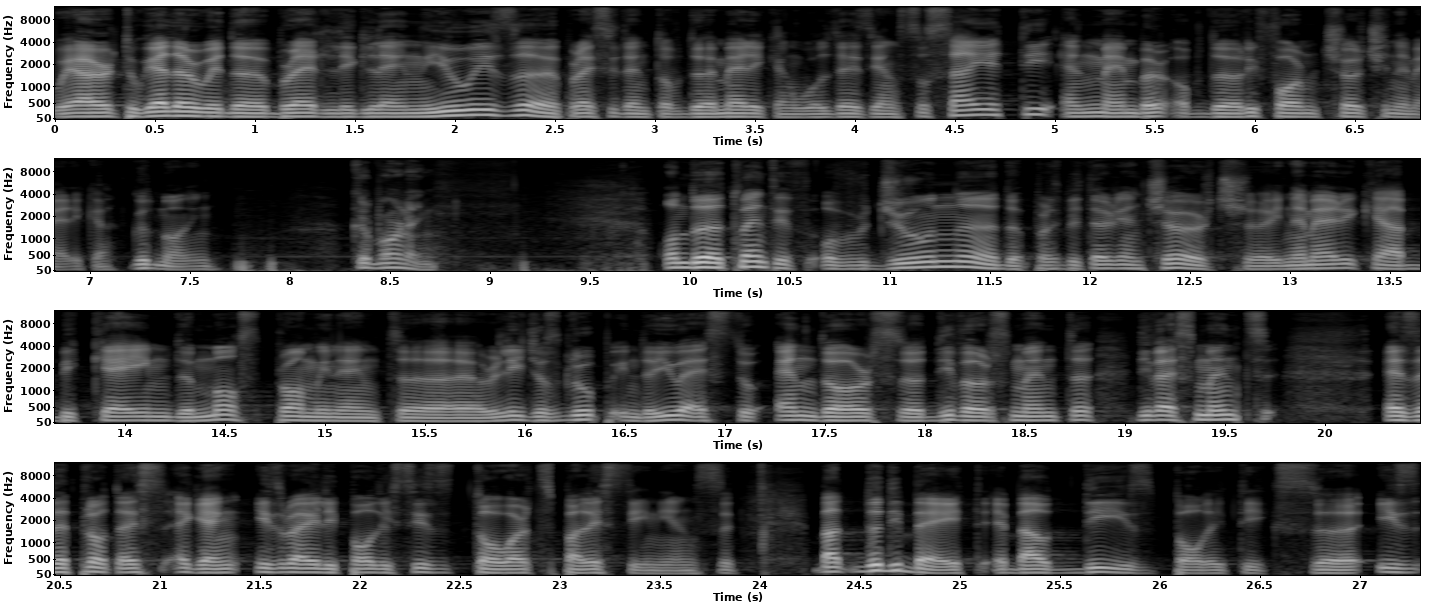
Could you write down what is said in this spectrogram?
We are together with uh, Bradley Glenn Lewis, uh, president of the American Waldensian Society and member of the Reformed Church in America. Good morning. Good morning. On the 20th of June, uh, the Presbyterian Church uh, in America became the most prominent uh, religious group in the US to endorse uh, divestment, divestment as a protest against Israeli policies towards Palestinians. But the debate about these politics uh, is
